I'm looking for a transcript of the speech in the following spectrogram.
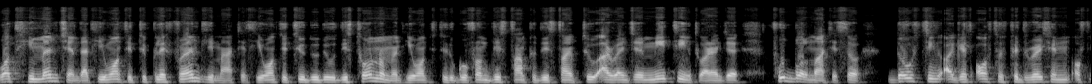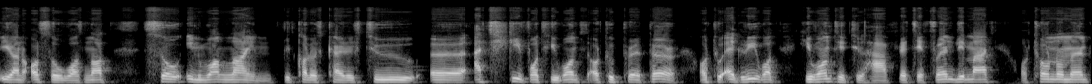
what he mentioned that he wanted to play friendly matches. He wanted to do, do this tournament. He wanted to go from this time to this time to arrange a meeting, to arrange a football matches. So those things, I guess, also Federation of Iran also was not so in one line with Carlos Queiroz to uh, achieve what he wanted or to prepare or to agree what he wanted to have. Let's say friendly match or tournament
